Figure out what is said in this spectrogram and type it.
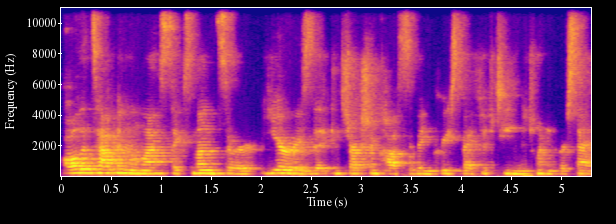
all that's happened in the last six months or year is that construction costs have increased by 15 to 20%.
